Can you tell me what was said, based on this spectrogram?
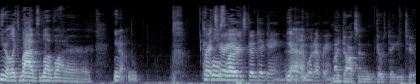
you know, like labs love water. You know, Pet Pitbulls terriers love- go digging. Yeah. Yeah. Like whatever. My dachshund goes digging too.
